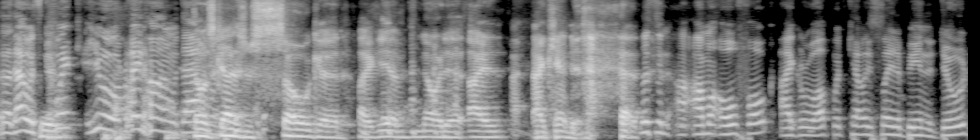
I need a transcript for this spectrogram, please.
No, that was Dude. quick. You were right on with that. Those one. guys are so good. Like you have no idea. I I can't do that. Listen, I'm an old folk. I grew up with Kelly Slater being the dude,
